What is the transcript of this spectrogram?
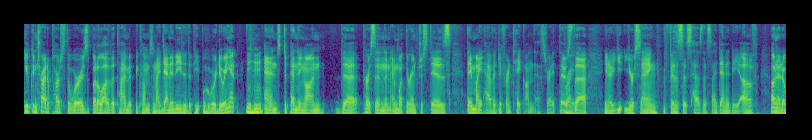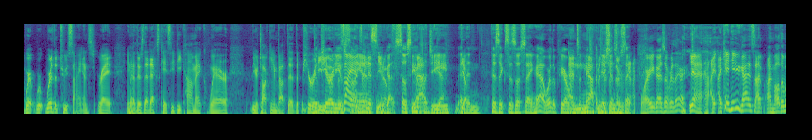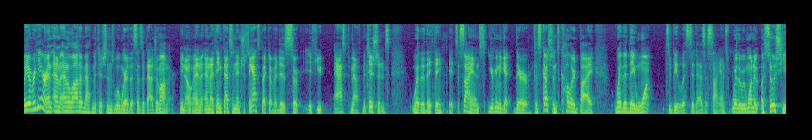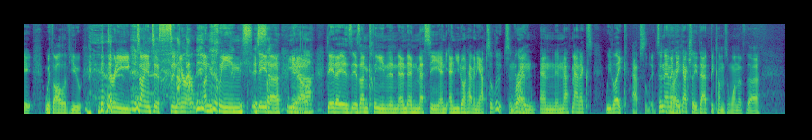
you can try to parse the words, but a lot of the time it becomes an identity to the people who are doing it, Mm-hmm. and depending on the person and, and what their interest is, they might have a different take on this. Right? There's Right. the you know you, you're saying physicist has this identity of oh no no we're we're, we're the true science, right? You know, there's that XKCD comic where you're talking about the, the purity, the purity of, of, the science, and it's you you've know got sociology, math- yeah, and yep. then physics is saying, yeah, we're the pure ones, And and mathematicians, mathematicians are are- saying, why are you guys over there? yeah, I, I can't hear you guys. I'm, I'm all the way over here. And, and, and a lot of mathematicians will wear this as a badge of honor, you know, and, and I think that's an interesting aspect of it is so if you asked mathematicians whether they think it's a science, you're going to get their discussions colored by whether they want to be listed as a science, whether we want to associate with all of you dirty scientists and your unclean It's- it's data, like- you yeah. know, data is, is unclean and, and, and messy and, and you don't have any absolutes. And, Right. and, and in mathematics, we like absolutes. And, and I think actually that becomes one of the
